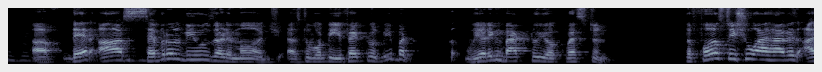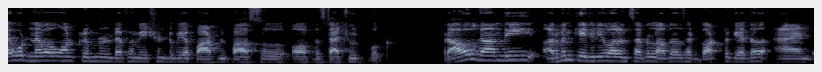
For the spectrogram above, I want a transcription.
Mhm. Uh, there are several views that emerge as to what the effect will be, but veering back to your question, the first issue I have is I would never want criminal defamation to be a part and parcel of the statute book. Rahul Gandhi, Arvind Kejriwal, and several others had got together and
